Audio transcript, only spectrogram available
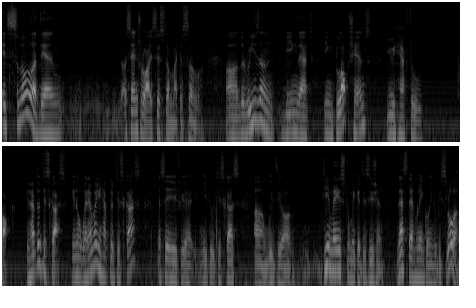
It's slower than a centralized system like a server. Uh, the reason being that in blockchains, you have to talk. You have to discuss. You know, whenever you have to discuss, let's say if you ha- need to discuss uh, with your teammates to make a decision, that's definitely going to be slower.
